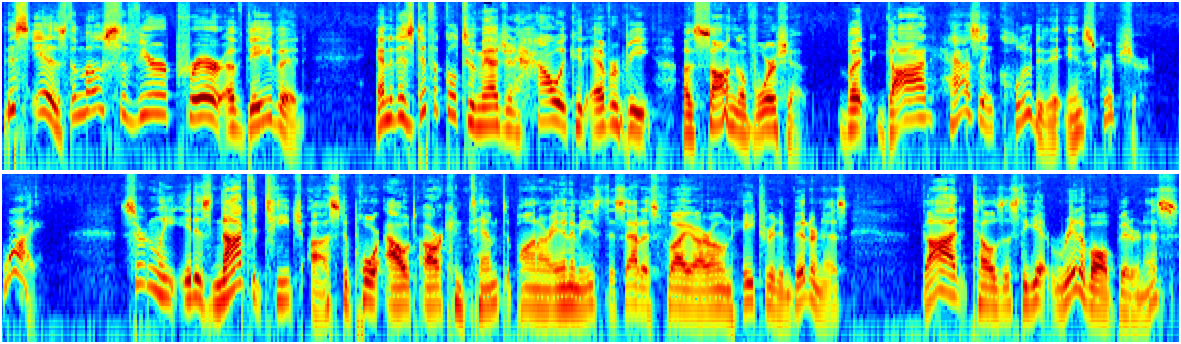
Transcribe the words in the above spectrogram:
This is the most severe prayer of David, and it is difficult to imagine how it could ever be a song of worship. But God has included it in Scripture. Why? Certainly, it is not to teach us to pour out our contempt upon our enemies to satisfy our own hatred and bitterness. God tells us to get rid of all bitterness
